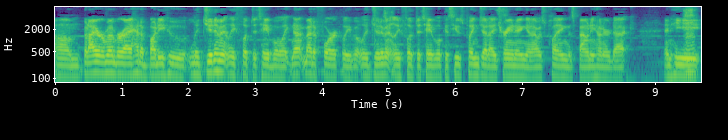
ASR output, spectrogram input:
Um, but I remember I had a buddy who legitimately flipped a table, like not metaphorically, but legitimately flipped a table because he was playing Jedi Training and I was playing this bounty hunter deck, and he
